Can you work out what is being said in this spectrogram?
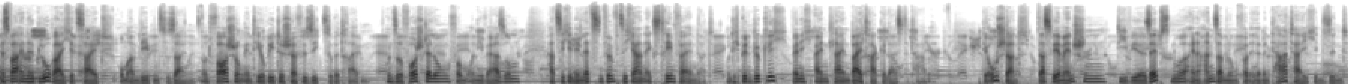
Es war eine glorreiche Zeit, um am Leben zu sein und Forschung in theoretischer Physik zu betreiben. Unsere Vorstellung vom Universum hat sich in den letzten 50 Jahren extrem verändert und ich bin glücklich, wenn ich einen kleinen Beitrag geleistet habe. Der Umstand, dass wir Menschen, die wir selbst nur eine Ansammlung von Elementarteilchen sind,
